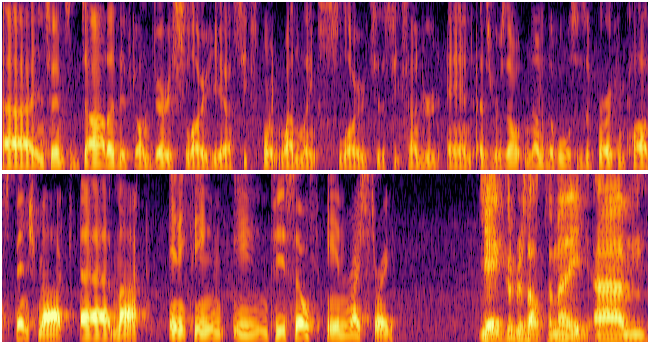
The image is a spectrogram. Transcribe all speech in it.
Uh, in terms of data, they've gone very slow here, 6.1 lengths slow to the 600, and as a result, none of the horses have broken class benchmark. Uh, Mark, anything in for yourself in race three? Yeah, good result for me. Um,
